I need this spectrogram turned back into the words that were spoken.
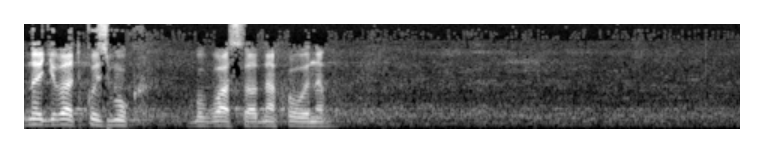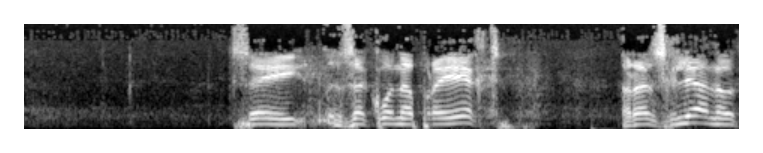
народний депутат Кузьмук. Будь ласка, одна хвилина. Цей законопроект розглянут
